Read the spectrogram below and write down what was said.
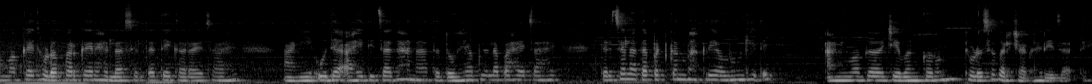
मग काही थोडंफार काही राहिलं असेल तर ते करायचं आहे. आणि उद्या आहे तिचा घाणा तर तोही आपल्याला पाहायचा आहे. तर चला आता पटकन भाकरी आवरून घेते. आणि मग जेवण करून थोडंसं वरच्या घरी जाते.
